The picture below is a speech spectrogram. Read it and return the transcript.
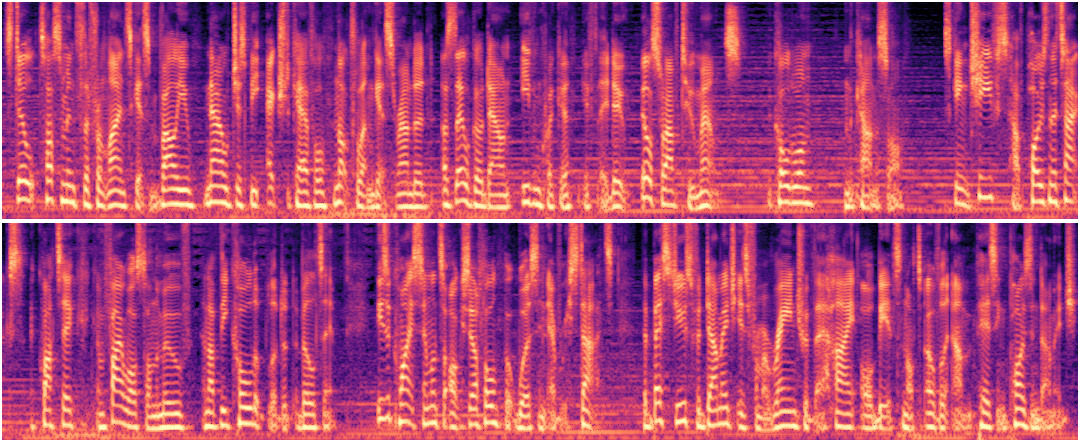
Still, toss them into the front lines to get some value, now just be extra careful not to let them get surrounded, as they'll go down even quicker if they do. They also have two mounts, the Cold One and the Carnosaur. Skink Chiefs have poison attacks, aquatic, can fire whilst on the move, and have the cold-blooded ability. These are quite similar to Oxyotl, but worse in every stat. The best use for damage is from a range with their high, albeit not overly armor-piercing poison damage.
